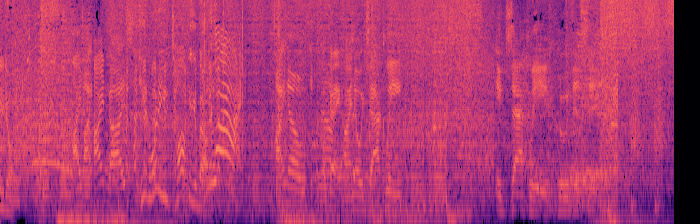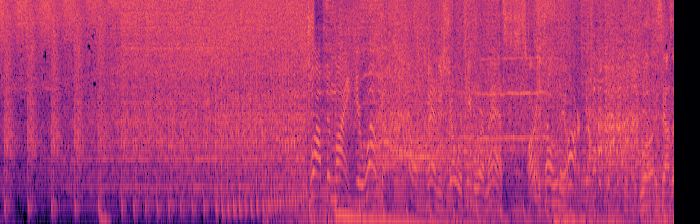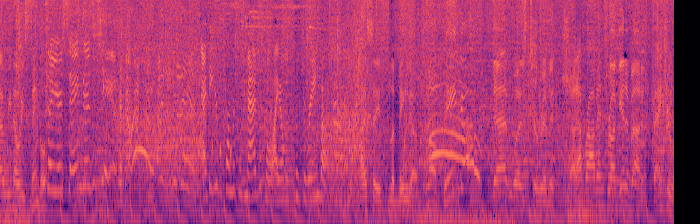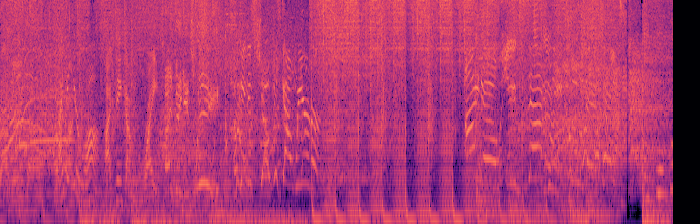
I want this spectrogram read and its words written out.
are you doing? I, I, guys. Ken, what are you talking about? What? I know. Okay, I know exactly, exactly who this is. Drop the mic. You're welcome. Oh, man, this show where people wear masks, it's hard to tell who they are. Well, it sounds like we know he's single. So you're saying there's a chance? I think your performance was magical. I almost cooked a rainbow. I say flabingo. Bingo! That was terrific. Shut up, Robin. Forget about it. Thank you, Robin. I think you're wrong. I think I'm right. I think it's me! Okay, this show just got weirder. Coco.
